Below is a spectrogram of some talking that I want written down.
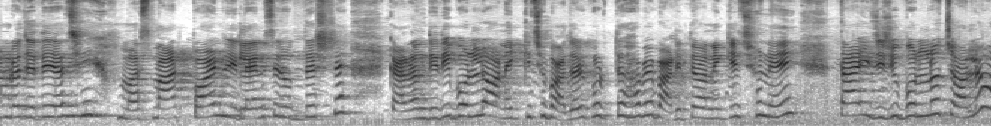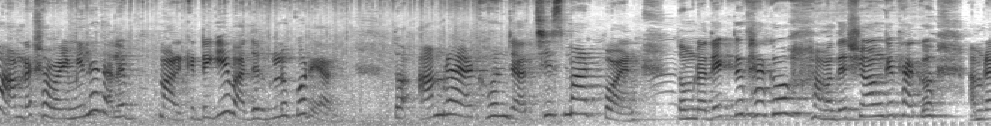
আমরা যেতে যাচ্ছি স্মার্ট পয়েন্ট রিলায়েন্সের উদ্দেশ্যে। কারণ দিদি বলল অনেক কিছু বাজার করতে হবে, বাড়িতে অনেক কিছু নেই। তাই জিজু বলল, চলো আমরা সবাই মিলে তাহলে মার্কেটে গিয়ে বাজারগুলো করে আন। তো আমরা এখন যাচ্ছি স্মার্ট পয়েন্ট তোমরা দেখতে থাকো, আমাদের সঙ্গে থাকো। আমরা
